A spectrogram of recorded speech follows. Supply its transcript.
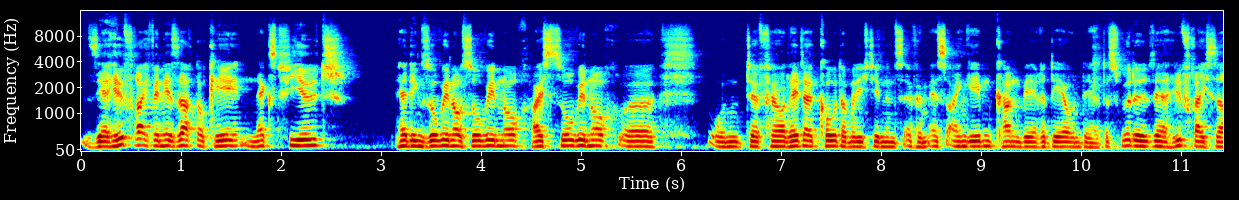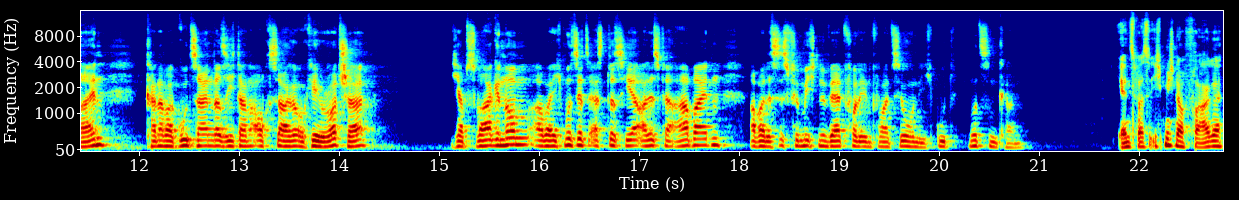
sehr hilfreich, wenn ihr sagt, okay, Next Field, Heading so wie noch, so wie noch, heißt so wie noch äh, und der For Later Code, damit ich den ins FMS eingeben kann, wäre der und der. Das würde sehr hilfreich sein. Kann aber gut sein, dass ich dann auch sage, okay, Roger, ich habe es wahrgenommen, aber ich muss jetzt erst das hier alles verarbeiten. Aber das ist für mich eine wertvolle Information, die ich gut nutzen kann. Jens, was ich mich noch frage,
